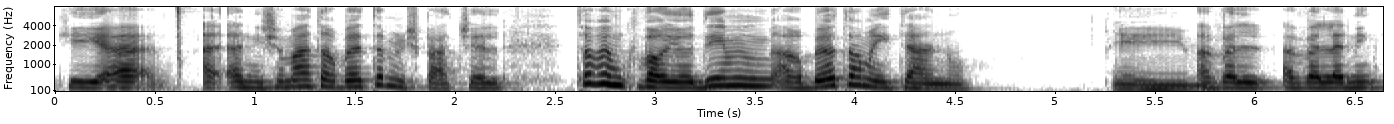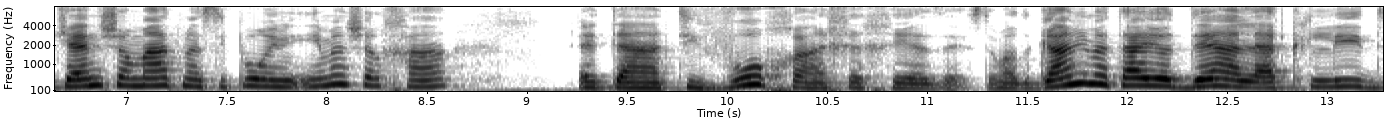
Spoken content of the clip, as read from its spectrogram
כי אה, אני שומעת הרבה את המשפט של, טוב, הם כבר יודעים הרבה יותר מאיתנו. אמ, אבל, אבל אני כן שומעת מהסיפור עם אימא שלך את התיווך ההכרחי הזה. זאת אומרת, גם אם אתה יודע להקליד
